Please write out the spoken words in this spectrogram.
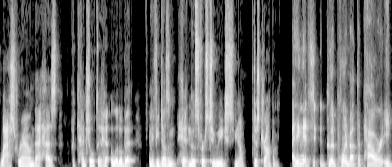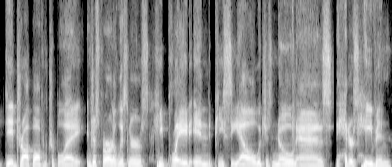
last round that has potential to hit a little bit. And if he doesn't hit in those first two weeks, you know, just drop him. I think that's a good point about the power. It did drop off in AAA. And just for our listeners, he played in the PCL, which is known as the hitter's haven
